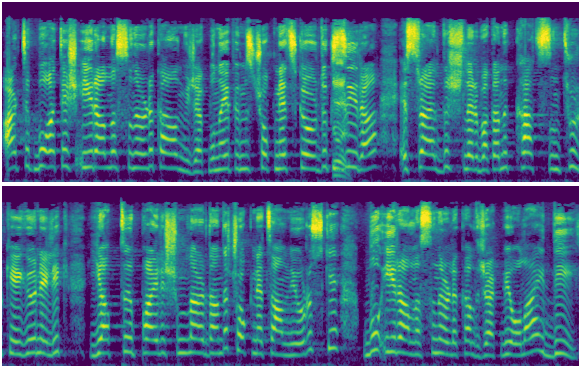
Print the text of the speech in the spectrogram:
artık bu ateş İran'la sınırlı kalmayacak. Bunu hepimiz çok net gördük. Doğru. Zira İsrail Dışişleri Bakanı Katz'ın Türkiye'ye yönelik yaptığı paylaşımlardan da çok net anlıyoruz ki bu İran'la sınırlı kalacak bir olay değil.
